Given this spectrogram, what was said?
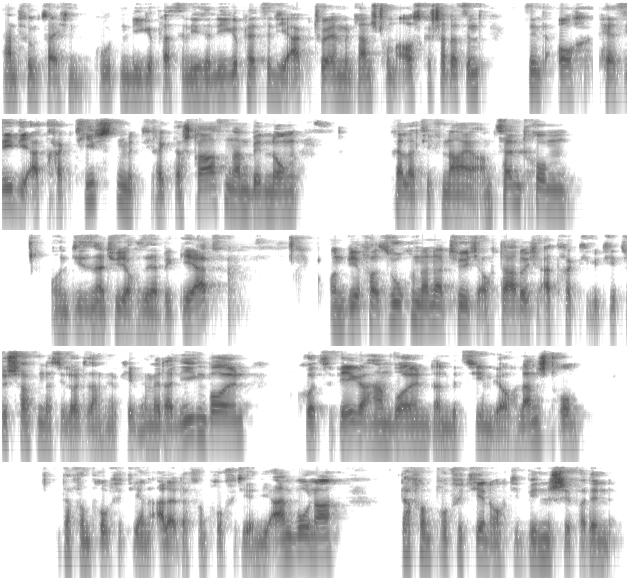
Anführungszeichen guten Liegeplatz. Denn diese Liegeplätze, die aktuell mit Landstrom ausgestattet sind, sind auch per se die attraktivsten mit direkter Straßenanbindung, relativ nahe am Zentrum und die sind natürlich auch sehr begehrt. Und wir versuchen dann natürlich auch dadurch Attraktivität zu schaffen, dass die Leute sagen, okay, wenn wir da liegen wollen, kurze Wege haben wollen, dann beziehen wir auch Landstrom. Davon profitieren alle, davon profitieren die Anwohner, davon profitieren auch die Binnenschiffer. Denn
